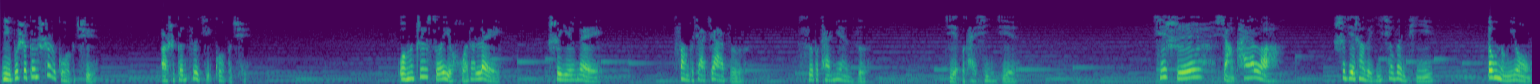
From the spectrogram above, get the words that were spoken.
你不是跟事儿过不去，而是跟自己过不去。我们之所以活得累，是因为放不下架子，撕不开面子。解不开心结，其实想开了，世界上的一切问题都能用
